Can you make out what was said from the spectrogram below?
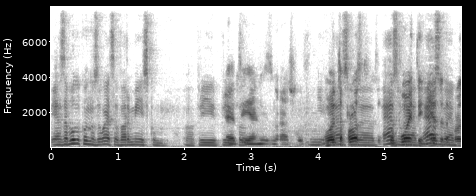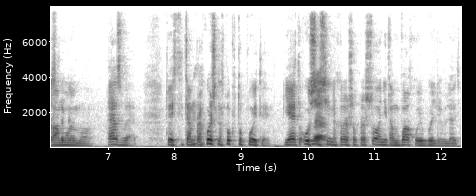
Я забыл, как он называется в армейском. А, При, при, Это я не знаю. слушай. не Ну, это ASVAB, просто тупой ты, нет, это просто... по-моему. ASVAB. То есть ты там проходишь, насколько тупой ты. Я это очень Да. сильно хорошо прошел, они там в ахуе были, блядь.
